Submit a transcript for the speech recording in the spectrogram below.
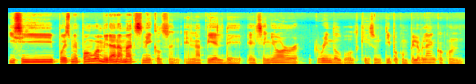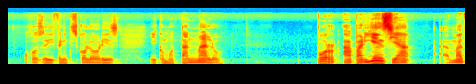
Y si pues me pongo a mirar a Matt Mikkelsen en la piel de el señor Grindelwald, que es un tipo con pelo blanco, con ojos de diferentes colores y como tan malo, por apariencia, Matt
